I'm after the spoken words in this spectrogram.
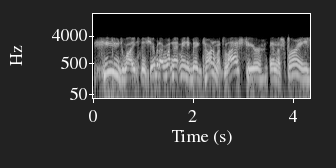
huge weights this year, but there wasn't that many big tournaments last year in the spring.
